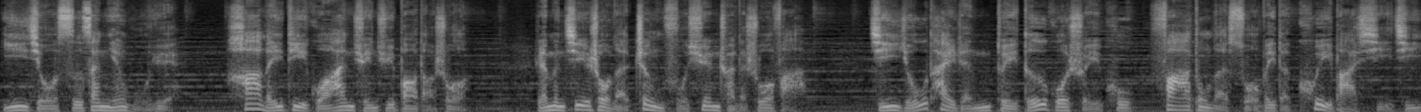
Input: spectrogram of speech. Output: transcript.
，1943年5月，哈雷帝国安全局报道说，人们接受了政府宣传的说法。即犹太人对德国水库发动了所谓的溃坝袭击，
